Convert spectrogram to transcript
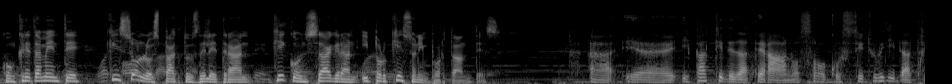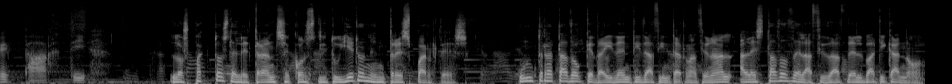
Concretamente, ¿qué son los pactos de Letrán? ¿Qué consagran y por qué son importantes? Los pactos de Letrán se constituyeron en tres partes. Un tratado que da identidad internacional al Estado de la Ciudad del Vaticano,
